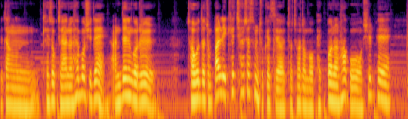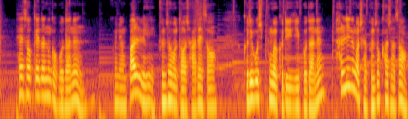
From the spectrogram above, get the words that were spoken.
일단 계속 제안을 해보시되 안 되는 거를 저보다 좀 빨리 캐치하셨으면 좋겠어요. 저처럼 뭐 100번을 하고 실패해서 깨닫는 것보다는 그냥 빨리 분석을 더 잘해서 그리고 싶은 걸 그리기보다는 팔리는 걸 잘 분석하셔서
